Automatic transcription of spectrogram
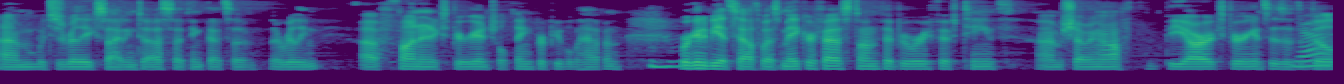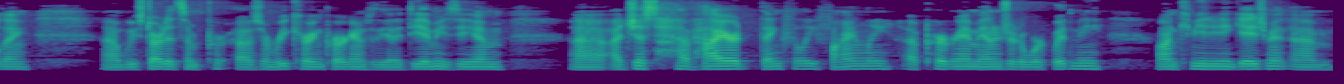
um, which is really exciting to us. I think that's a, a really uh, fun and experiential thing for people to happen. Mm-hmm. We're going to be at Southwest Maker Fest on February 15th, um, showing off VR experiences of Yeah. the building. Uh, we've started some pr- uh, some recurring programs with the Idea Museum. Uh, I just have hired, thankfully, finally, a program manager to work with me on community engagement, um,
